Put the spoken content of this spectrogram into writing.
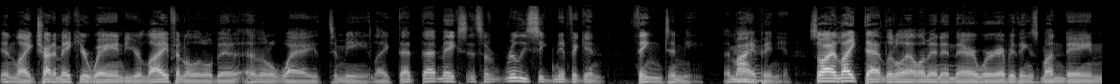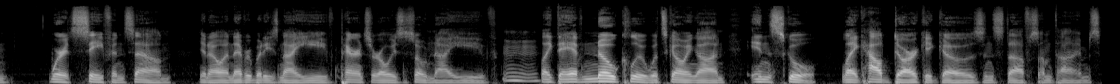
and like try to make your way into your life in a little bit a little way to me. Like that that makes it's a really significant thing to me in my opinion. So I like that little element in there where everything's mundane, where it's safe and sound you know, and everybody's naive. Parents are always so naive. Like they have no clue what's going on in school, like how dark it goes and stuff sometimes.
